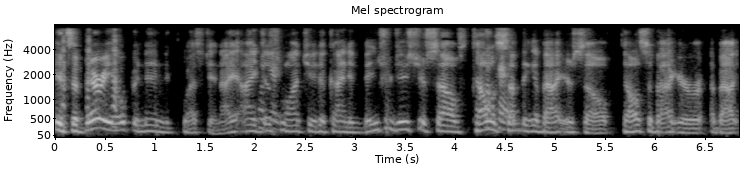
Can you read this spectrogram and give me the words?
it's a very open-ended question. I, I just okay. want you to kind of introduce yourselves, tell okay. us something about yourself, tell us about your about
